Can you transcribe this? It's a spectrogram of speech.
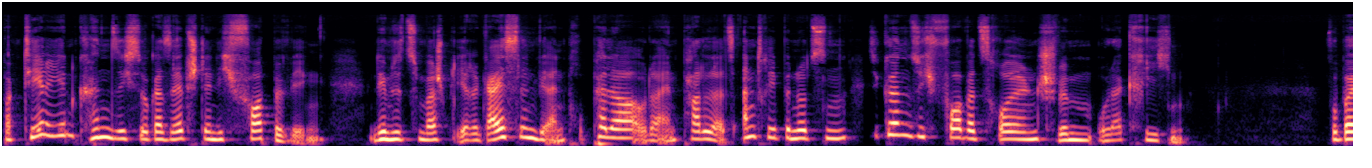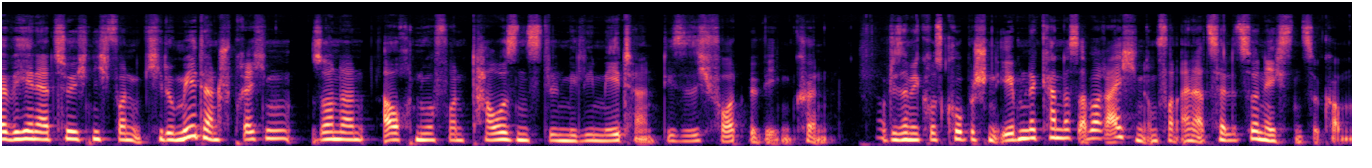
Bakterien können sich sogar selbstständig fortbewegen, indem sie zum Beispiel ihre Geißeln wie einen Propeller oder ein Paddel als Antrieb benutzen. Sie können sich vorwärts rollen, schwimmen oder kriechen. Wobei wir hier natürlich nicht von Kilometern sprechen, sondern auch nur von Tausendstel Millimetern, die sie sich fortbewegen können. Auf dieser mikroskopischen Ebene kann das aber reichen, um von einer Zelle zur nächsten zu kommen.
